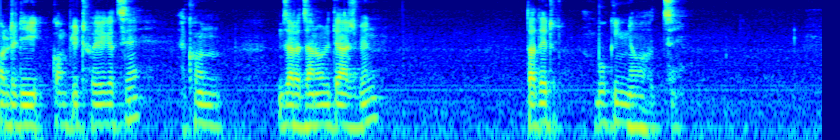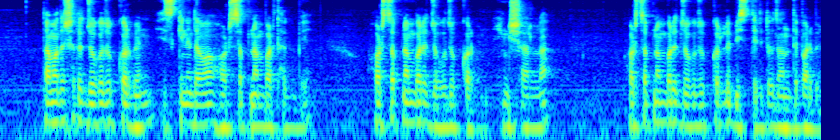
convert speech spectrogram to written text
অলরেডি কমপ্লিট হয়ে গেছে। এখন যারা জানুয়ারিতে আসবেন, তাদের বুকিং নেওয়া হচ্ছে। তা আমাদের সাথে যোগাযোগ করবেন, স্ক্রিনে দেওয়া হোয়াটসঅ্যাপ নাম্বার থাকবে। হোয়াটসঅ্যাপ নাম্বারে যোগাযোগ করবেন, ইনশাআল্লাহ। হোয়াটসঅ্যাপ নাম্বারে যোগাযোগ করলে বিস্তারিত জানতে পারবেন।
